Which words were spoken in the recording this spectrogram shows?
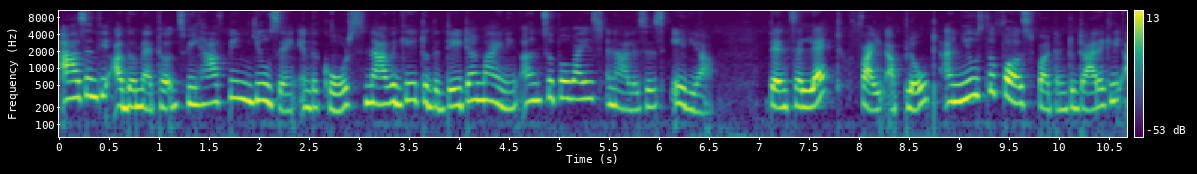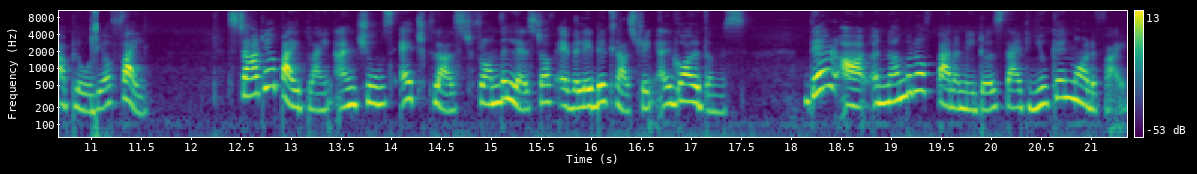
As in the other methods we have been using in the course, navigate to the data mining unsupervised analysis area. Then select File Upload and use the first button to directly upload your file. Start your pipeline and choose H-Clust from the list of available clustering algorithms. There are a number of parameters that you can modify.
